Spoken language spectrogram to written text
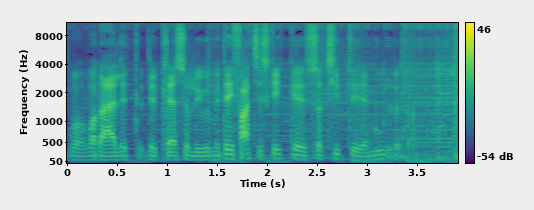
hvor, hvor der er lidt, lidt plads at løbe. Men det er faktisk ikke så tit, det er muligt at gøre.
